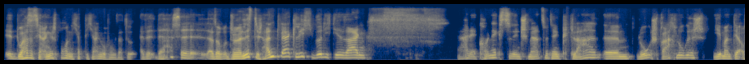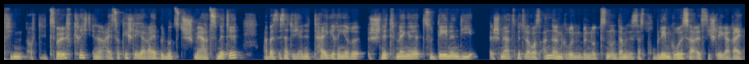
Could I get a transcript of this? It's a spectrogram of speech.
Äh, du hast es ja angesprochen, ich habe dich ja angerufen und gesagt, so, also, da hast du, also journalistisch, handwerklich würde ich dir sagen, ja, der Konnex zu den Schmerzmitteln, klar, ähm, logisch, sprachlogisch, jemand, der auf die, auf die 12 kriegt in der Eishockeyschlägerei, benutzt Schmerzmittel, aber es ist natürlich eine teilgeringere Schnittmenge zu denen, die Schmerzmittel auch aus anderen Gründen benutzen und damit ist das Problem größer als die Schlägerei.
